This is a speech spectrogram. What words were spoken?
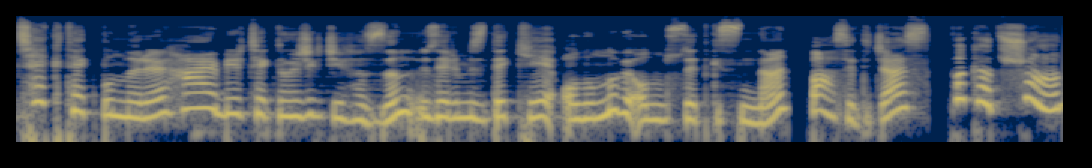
tek tek bunları her bir teknolojik cihazın üzerimizdeki olumlu ve olumsuz etkisinden bahsedeceğiz. Fakat şu an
